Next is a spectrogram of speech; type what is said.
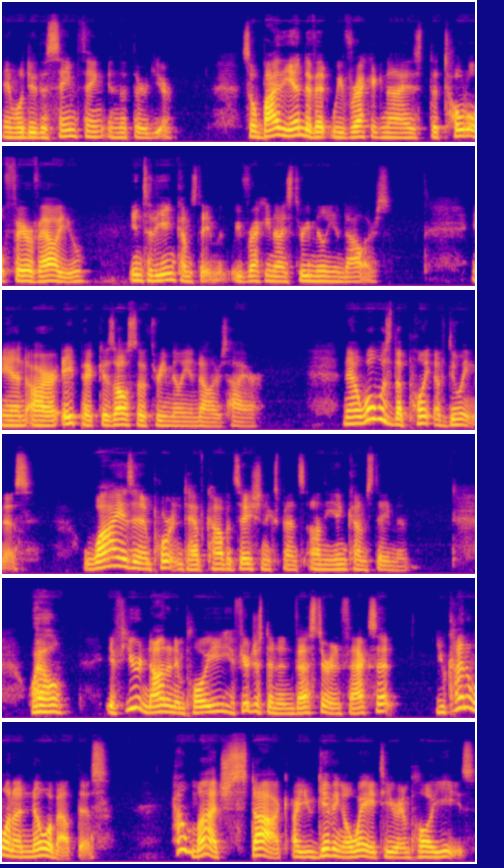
And we'll do the same thing in the third year. So by the end of it, we've recognized the total fair value into the income statement. We've recognized $3 million. And our APIC is also $3 million higher. Now, what was the point of doing this? Why is it important to have compensation expense on the income statement? Well, if you're not an employee, if you're just an investor in FactSet, you kind of want to know about this. How much stock are you giving away to your employees?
